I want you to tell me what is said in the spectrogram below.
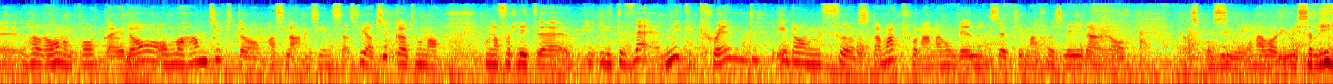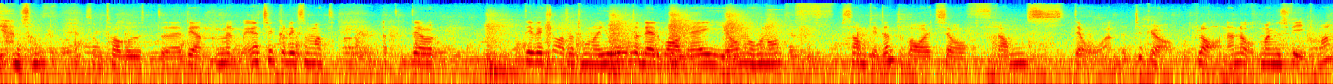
eh, höra honom prata idag om vad han tyckte om Aslanis insats. För jag tycker att hon har, hon har fått lite, lite väl mycket cred i de första matcherna när hon blev utsedd till matchens lirare av ja, sponsorerna var det ju visserligen som, som tar ut den. Men jag tycker liksom att, att det, har- det är väl klart att hon har gjort en del bra grejer men hon har inte, samtidigt inte varit så framstående tycker jag på planen. Och Magnus Wikman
